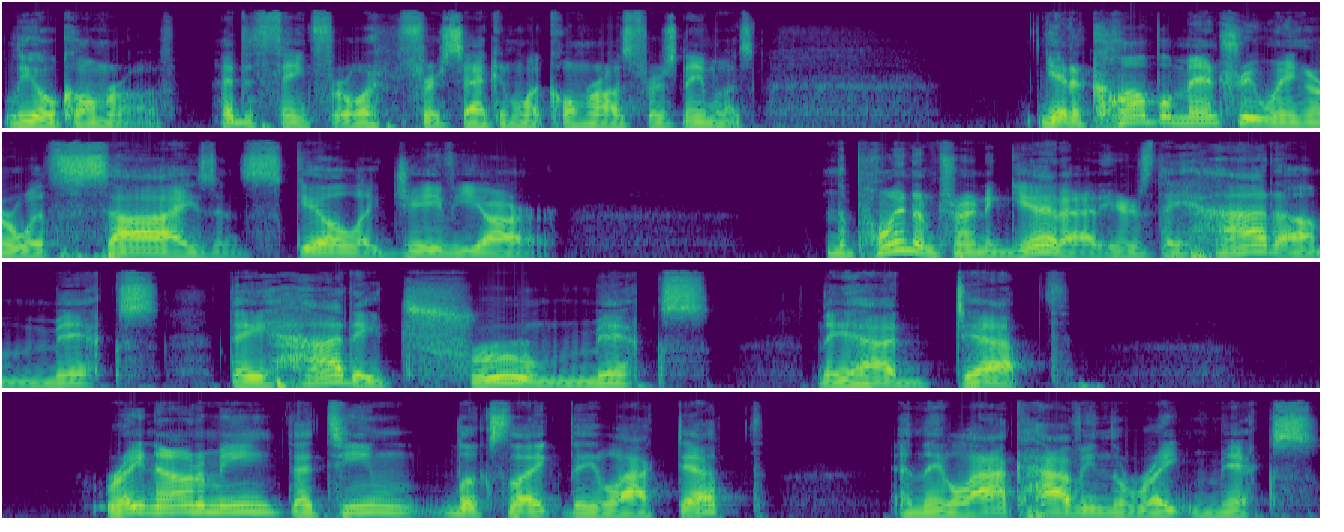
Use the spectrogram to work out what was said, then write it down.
Leo Komarov. I had to think for for a second what Komarov's first name was. You had a complimentary winger with size and skill like JVR. And the point I'm trying to get at here is they had a mix. They had a true mix. They had depth. Right now, to me, that team looks like they lack depth and they lack having the right mix.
